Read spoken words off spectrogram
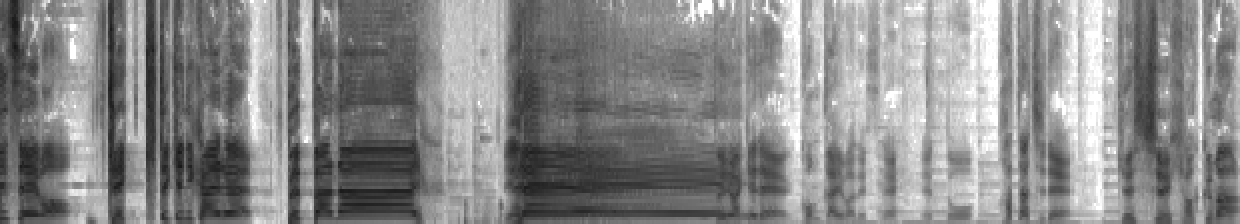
人生を劇的に変える。物販ライフ。イエーイ。というわけで今回はですねえっと二十歳で月収100万。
